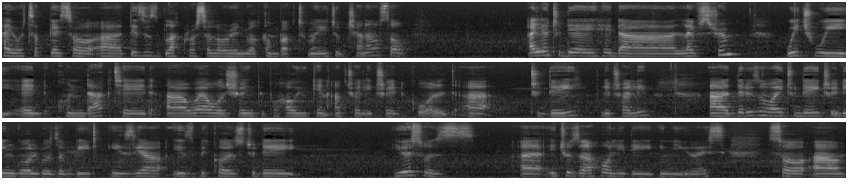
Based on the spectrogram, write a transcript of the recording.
hi what's up guys? So uh, this is Blackrose and welcome back to my youtube channel. So earlier today i had a live stream which we had conducted uh, where i was showing people how you can actually trade gold uh, today literally. Uh, the reason why today trading gold was a bit easier is because today us was uh, it was a holiday in us so uh,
